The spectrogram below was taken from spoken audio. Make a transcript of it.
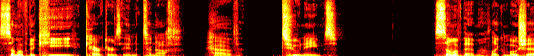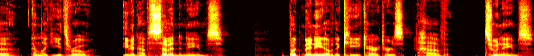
Some of the key characters in Tanakh have two names. Some of them, like Moshe and like Yitro, even have seven names. But many of the key characters have two names,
